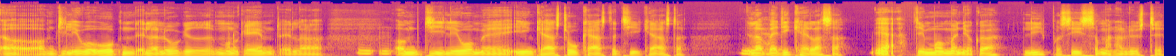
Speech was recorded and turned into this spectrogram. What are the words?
og, om de lever åbent eller lukket, monogamt, eller Mm-mm. om de lever med en kæreste, to kærester, ti kærester, ja. eller hvad de kalder sig. Ja, Det må man jo gøre lige præcis, som man har lyst til.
